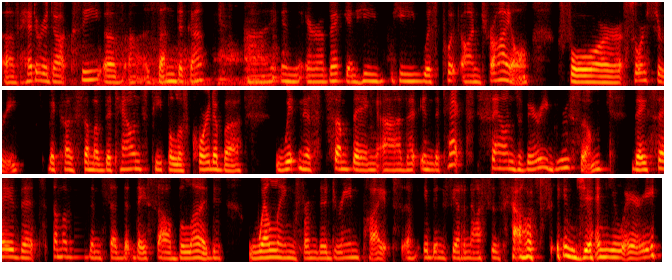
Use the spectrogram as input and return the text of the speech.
of heterodoxy, of uh, uh, in Arabic, and he, he was put on trial for sorcery because some of the townspeople of Cordoba witnessed something uh, that in the text sounds very gruesome. They say that some of them said that they saw blood welling from the drain pipes of Ibn Firnas's house in January.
